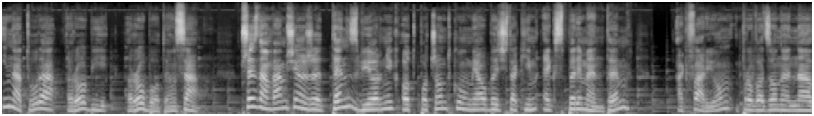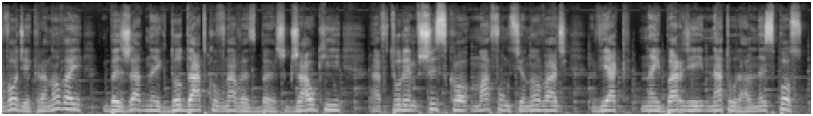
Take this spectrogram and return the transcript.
i natura robi robotę sama. Przyznam Wam się, że ten zbiornik od początku miał być takim eksperymentem. Akwarium prowadzone na wodzie kranowej, bez żadnych dodatków, nawet bez grzałki, w którym wszystko ma funkcjonować w jak najbardziej naturalny sposób.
